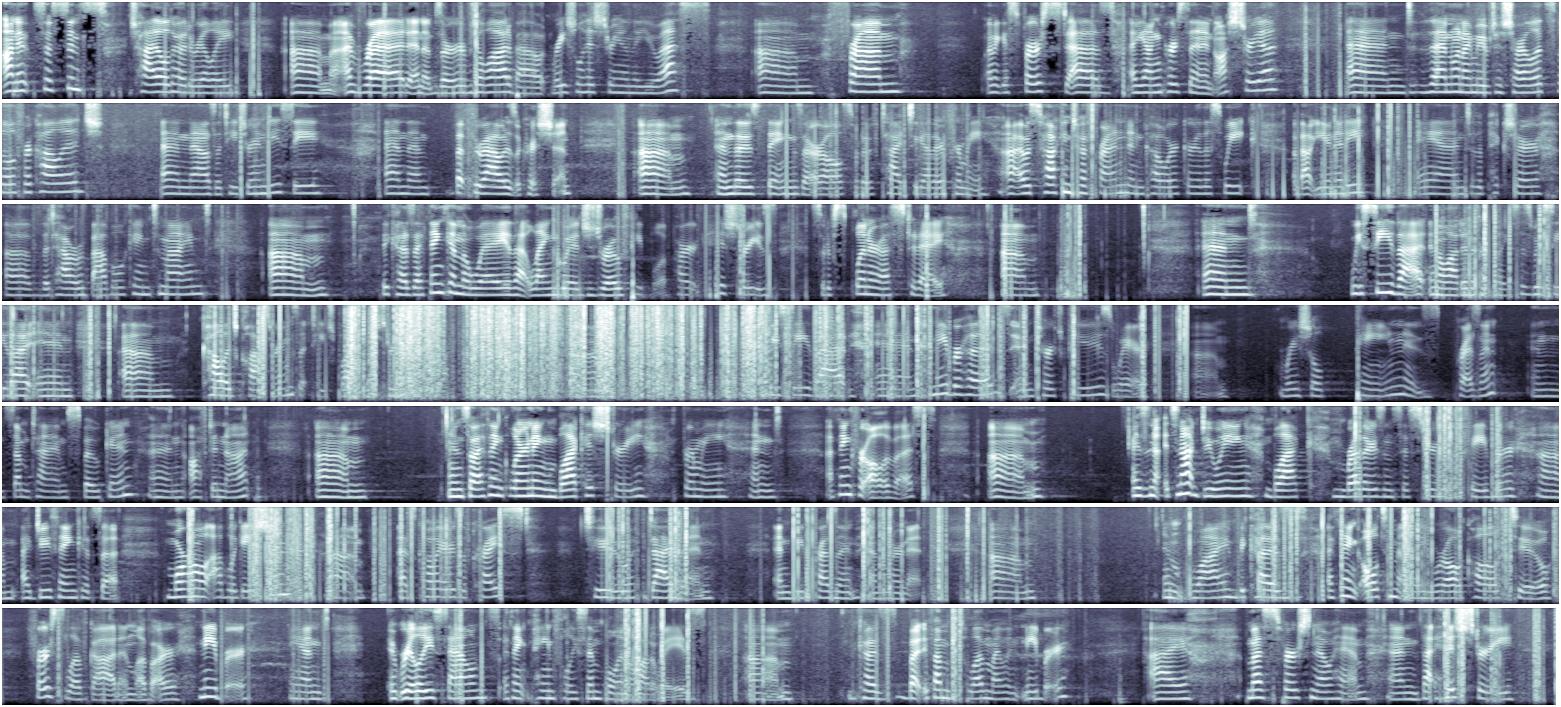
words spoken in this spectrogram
on it, so since childhood, really, um, I've read and observed a lot about racial history in the U.S. Um, from, I guess, first as a young person in Austria, and then when I moved to Charlottesville for college, and now as a teacher in D.C., and then, but throughout as a Christian. Um, and those things are all sort of tied together for me. I was talking to a friend and coworker this week about unity, and the picture of the Tower of Babel came to mind. Um, because I think, in the way that language drove people apart, histories sort of splinter us today. Um, and we see that in a lot of different places. We see that in um, college classrooms that teach Black history and Black um, we see that in neighborhoods, in church pews, where um, racial pain is present and sometimes spoken, and often not. Um, and so I think learning Black history for me, and I think for all of us, um, is not, it's not doing black brothers and sisters a favor. Um, I do think it's a moral obligation um, co heirs of Christ to dive in and be present and learn it. Um, and why? Because I think ultimately we're all called to first love God and love our neighbor. And it really sounds, I think, painfully simple in a lot of ways. Um, because, but if I'm to love my neighbor, I must first know him, and that history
